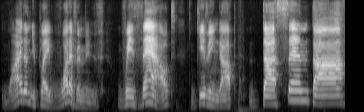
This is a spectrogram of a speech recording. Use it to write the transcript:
why don't you play whatever move without giving up the center.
